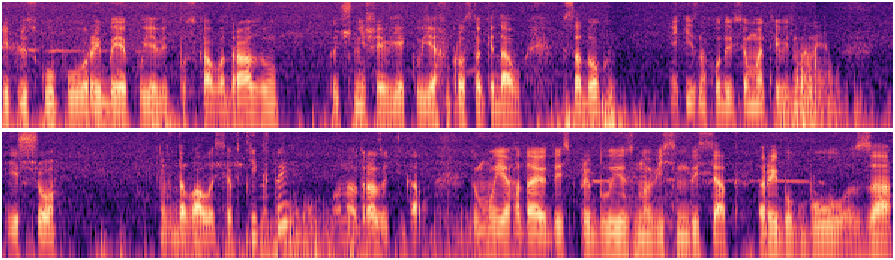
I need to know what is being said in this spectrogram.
і плюс купу риби, яку я відпускав одразу. Точніше, в яку я просто кидав в садок, який знаходився в метрі від мене. І що вдавалося втікти, вона одразу тікала. Тому я гадаю, десь приблизно 80 рибок було за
